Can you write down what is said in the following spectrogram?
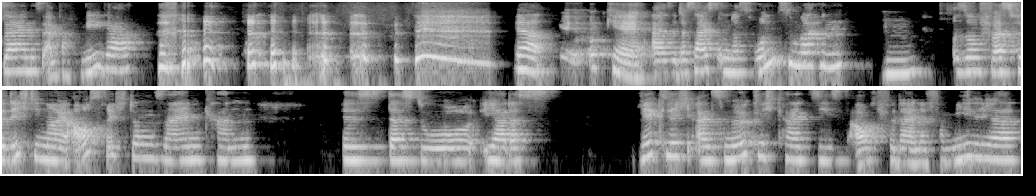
sein ist einfach mega. ja. Okay, okay, also das heißt, um das rund zu machen, mhm. So was für dich die neue Ausrichtung sein kann, ist, dass du ja das wirklich als Möglichkeit siehst, auch für deine Familie,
